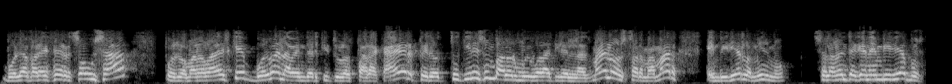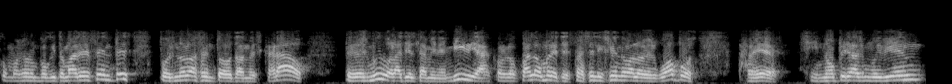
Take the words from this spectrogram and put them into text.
vuelve a aparecer Sousa, pues lo más normal es que vuelvan a vender títulos para caer, pero tú tienes un valor muy volátil en las manos, Farmamar. Nvidia es lo mismo. Solamente que en Nvidia, pues como son un poquito más decentes, pues no lo hacen todo tan descarado pero es muy volátil también Nvidia, con lo cual, hombre, te estás eligiendo valores guapos. A ver, si no operas muy bien,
